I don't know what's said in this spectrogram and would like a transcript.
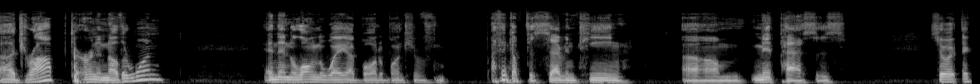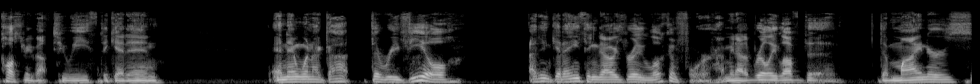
uh drop to earn another one. And then along the way I bought a bunch of I think up to 17 um mint passes. So it, it cost me about two ETH to get in. And then when I got the reveal, I didn't get anything that I was really looking for. I mean, I really loved the the miners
